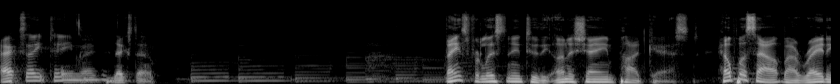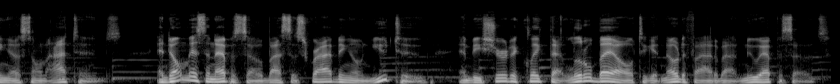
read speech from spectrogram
Acts 18, maybe? Next time. Thanks for listening to the Unashamed podcast. Help us out by rating us on iTunes. And don't miss an episode by subscribing on YouTube and be sure to click that little bell to get notified about new episodes.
